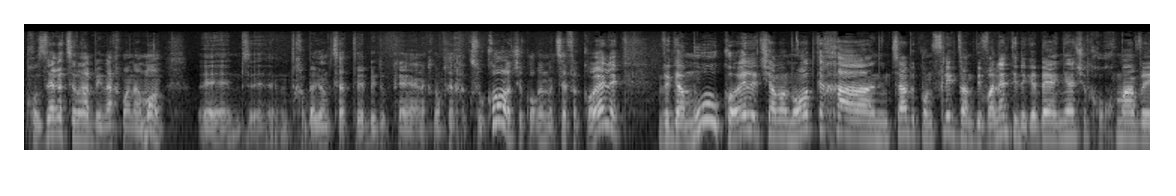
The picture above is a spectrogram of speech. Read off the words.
חוזר אצל רבי נחמן המון. אה, זה מתחבר גם קצת אה, בדיוק, אה, אנחנו אחרי חג סוכות, שקוראים את ספר קהלת, וגם הוא, קהלת שם מאוד ככה נמצא בקונפליקט ואמביוולנטי לגבי העניין של חוכמה ו,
